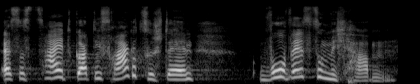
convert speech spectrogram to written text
Es ist Zeit, Gott die Frage zu stellen, wo willst du mich haben?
